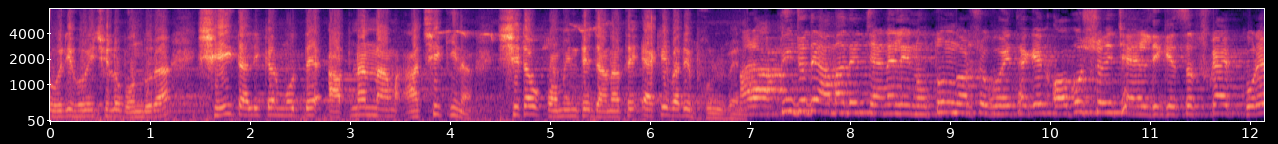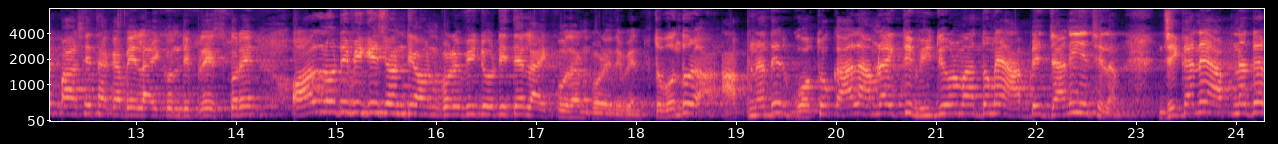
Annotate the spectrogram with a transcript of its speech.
তৈরি হয়েছিল বন্ধুরা, সেই তালিকার মধ্যে আপনার নাম আছে কিনা সেটাও কমেন্টে জানাতে একেবারে ভুলবেন আর আপনি যদি আমাদের চ্যানেলে নতুন দর্শক হয়ে থাকেন, অবশ্যই চ্যানেলটিকে সাবস্ক্রাইব করে পাশে থাকা বেল আইকনটি প্রেস করে অল নোটিফিকেশনটি অন করে ভিডিওটিতে লাইক প্রদান করে দেবেন। তো বন্ধুরা, আপনাদের গতকাল আমরা একটি ভিডিওর মাধ্যমে আপডেট জানিয়েছিলাম, যেখানে আপনাদের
